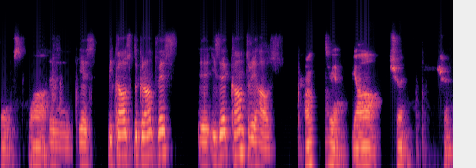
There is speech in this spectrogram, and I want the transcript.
False. Wow. Ee, yes, because the Grand West uh, is a country house. Country. Yeah, schön. Schön.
